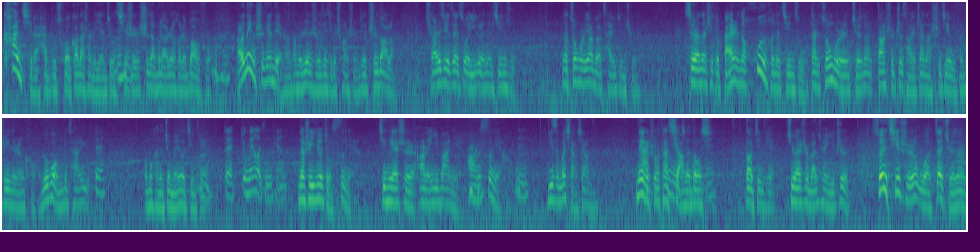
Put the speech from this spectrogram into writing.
看起来还不错、高大上的研究，其实施展不了任何的抱负。而那个时间点上，他们认识了这几个创始人，就知道了，全世界在做一个人的基因组，那中国人要不要参与进去呢？虽然那是一个白人的混合的金族，但是中国人觉得当时至少也占到世界五分之一的人口。如果我们不参与，对，我们可能就没有今天。嗯，对，就没有今天了。那是一九九四年，今天是二零一八年，二十四年啊。嗯，你怎么想象呢？那个时候他想的东西，到今天居然是完全一致的。所以其实我在觉得，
